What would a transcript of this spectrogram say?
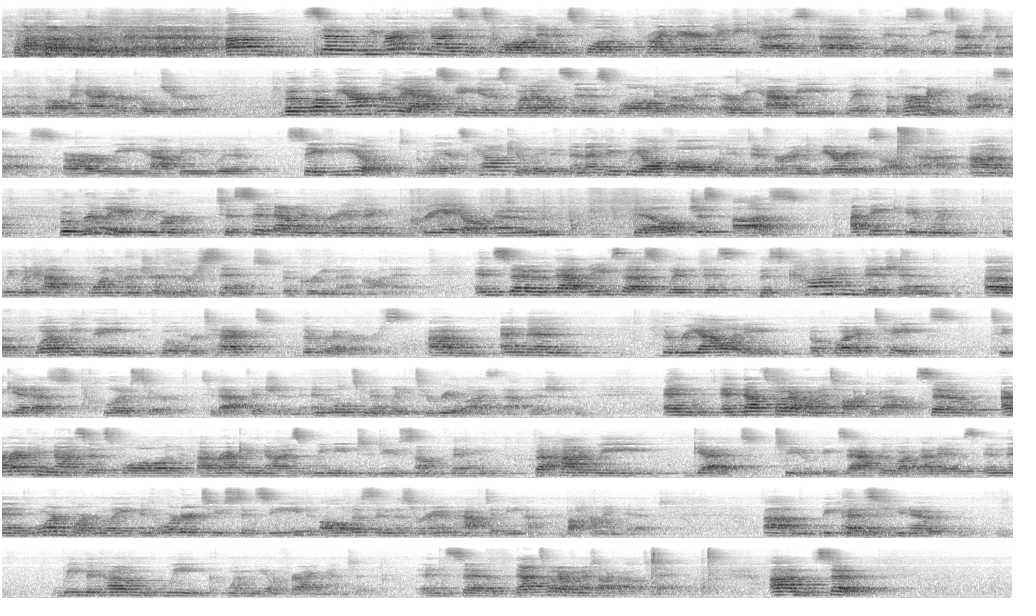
Um, so we recognize it's flawed, and it's flawed primarily because of this exemption involving agriculture. But what we aren't really asking is what else is flawed about it. Are we happy with the permitting process? Are we happy with safe yield, the way it's calculated? And I think we all fall in different areas on that. Um, but really, if we were to sit down in a room and create our own bill, just us, I think it would, we would have 100% agreement on it. And so that leaves us with this, this common vision of what we think will protect the rivers. Um, and then the reality of what it takes to get us closer to that vision and ultimately to realize that vision. And, and that's what I want to talk about. So I recognize it's flawed. I recognize we need to do something, but how do we get to exactly what that is? And then, more importantly, in order to succeed, all of us in this room have to be behind it. Um, because, you know, we become weak when we are fragmented. And so that's what I want to talk about today. Um, so,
